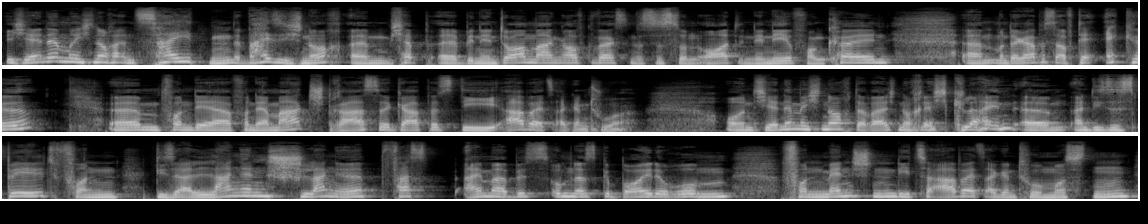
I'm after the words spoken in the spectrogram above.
Ich erinnere mich noch an Zeiten, weiß ich noch, ähm, ich hab, äh, bin in Dormagen aufgewachsen, das ist so ein Ort in der Nähe von Köln. Ähm, und da gab es auf der Ecke ähm, von, der, von der Marktstraße gab es die Arbeitsagentur. Und ich erinnere mich noch, da war ich noch recht klein, ähm, an dieses Bild von dieser langen Schlange, fast einmal bis um das Gebäude rum, von Menschen, die zur Arbeitsagentur mussten,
